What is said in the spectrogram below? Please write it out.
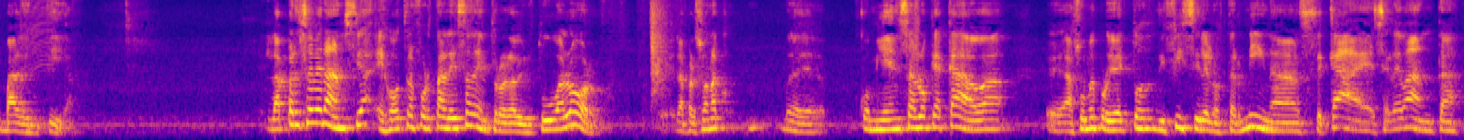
valentía. La perseverancia es otra fortaleza dentro de la virtud valor. La persona eh, comienza lo que acaba, eh, asume proyectos difíciles, los termina, se cae, se levanta,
